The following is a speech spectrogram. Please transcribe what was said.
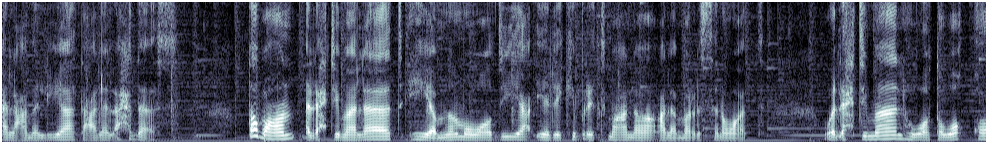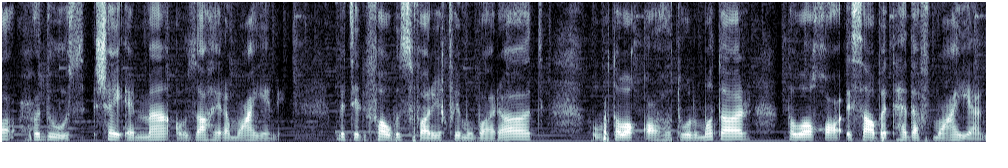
العمليات على الأحداث. طبعا الاحتمالات هي من المواضيع يلي كبرت معنا على مر السنوات. والاحتمال هو توقع حدوث شيء ما أو ظاهرة معينة مثل فوز فريق في مباراة وتوقع هطول مطر توقع إصابة هدف معين.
